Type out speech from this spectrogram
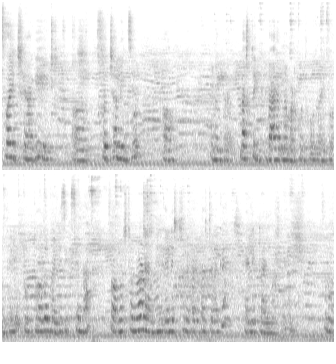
ಸ್ವಇಚ್ಛೆಯಾಗಿ ಸ್ವಚ್ಛ ಲಿಂಕ್ಸು ಏನಂತಾರೆ ಪ್ಲಾಸ್ಟಿಕ್ ಬ್ಯಾಗನ್ನು ಮಾಡ್ಕೊಂಡು ಹೋದ್ರಾಯಿತು ಅಂತೇಳಿ ಟು ತೌಸಂಡ್ ಟ್ವೆಂಟಿ ಸಿಕ್ಸಿಂದ ಸೊ ಆಲ್ಮೋಸ್ಟ್ ನೋಡೋಣ ನನ್ನ ಕೈಲಿ ಎಷ್ಟು ಜನಕ್ಕಾಗುತ್ತೆ ಅಷ್ಟು ಜನಕ್ಕೆ ಹೇಳಿ ಟ್ರೈ ಮಾಡ್ತೀನಿ. ಸೊ ನಮ್ಮ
